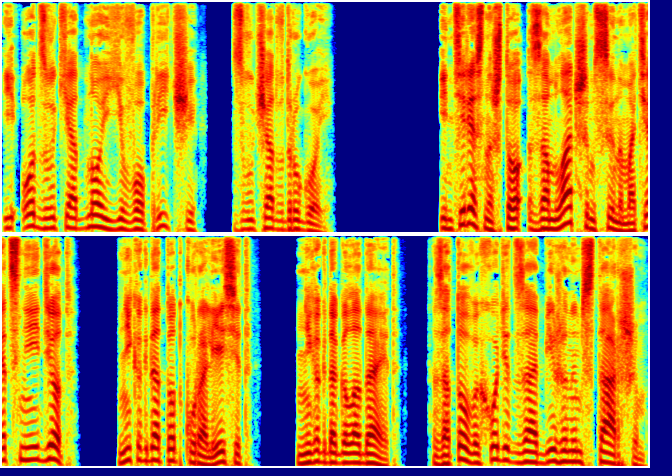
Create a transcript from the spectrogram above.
и отзвуки одной его притчи звучат в другой. Интересно, что за младшим сыном отец не идет, никогда тот куролесит, никогда голодает, зато выходит за обиженным старшим,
